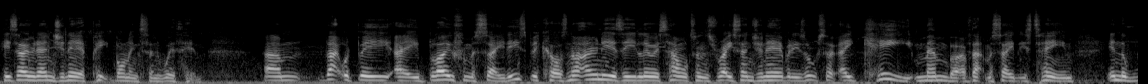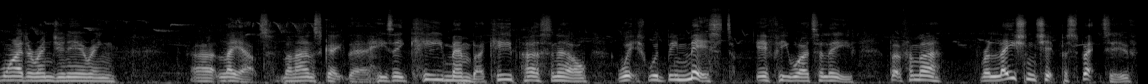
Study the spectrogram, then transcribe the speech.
his own engineer, Pete Bonnington, with him. Um, that would be a blow for Mercedes because not only is he Lewis Hamilton's race engineer, but he's also a key member of that Mercedes team in the wider engineering uh, layout, the landscape there. He's a key member, key personnel, which would be missed if he were to leave. But from a relationship perspective,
